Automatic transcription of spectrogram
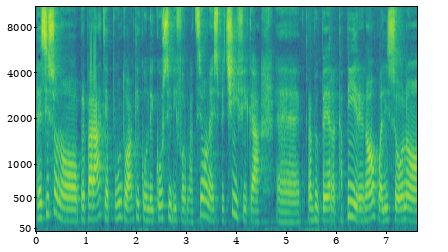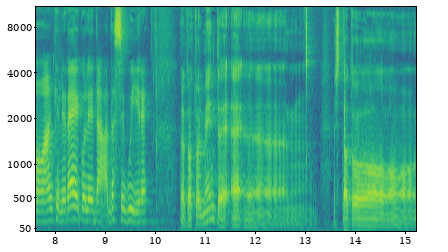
eh, si sono preparati appunto anche con dei corsi di formazione specifici specifica eh, proprio per capire no, quali sono anche le regole da, da seguire. Certo, attualmente è, eh, è, stato,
